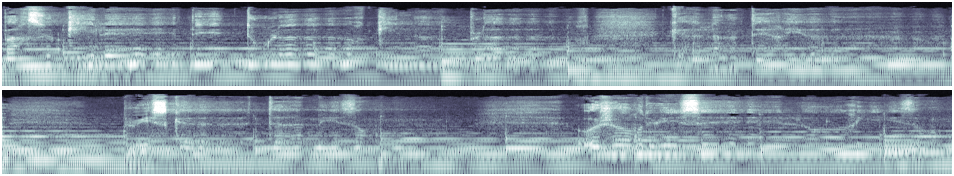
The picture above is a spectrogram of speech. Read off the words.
parce qu'il est des douleurs qui ne pleurent qu'à l'intérieur, puisque ta maison aujourd'hui c'est l'horizon.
